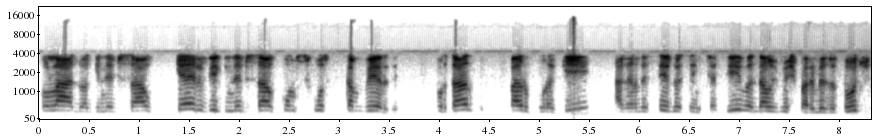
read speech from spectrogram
colado a Guiné-Bissau, quero ver Guiné-Bissau como se fosse Cabo Verde. Portanto, paro por aqui, agradecer essa iniciativa, dar os meus parabéns a todos,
